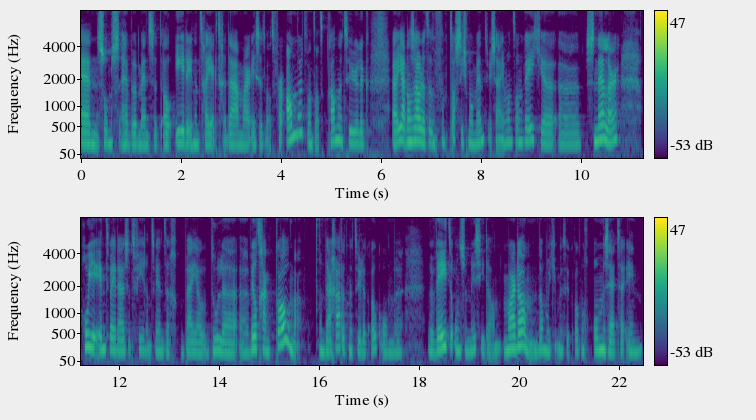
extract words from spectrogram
en soms hebben mensen het al eerder in een traject gedaan, maar is het wat veranderd? Want dat kan natuurlijk. Uh, ja, dan zou dat een fantastisch moment weer zijn. Want dan weet je uh, sneller hoe je in 2024 bij jouw doelen uh, wilt gaan komen. En daar gaat het natuurlijk ook om. We, we weten onze missie dan. Maar dan, dan moet je natuurlijk ook nog omzetten in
